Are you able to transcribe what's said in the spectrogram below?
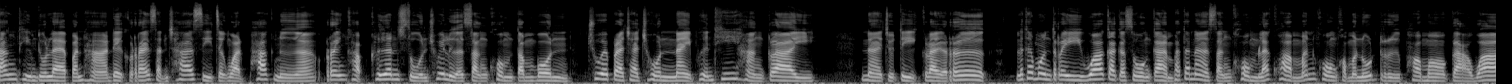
ตั้งทีมดูแลปัญหาเด็กไร้สัญชาติสีจังหวัดภาคเหนือ เร่งขับเคลื่อนศูนย์ช่วยเหลือสังคมตำบล ช่วยประชาชนในพื้นที่ห่างไกลนายจุติไกรเลิก รัฐมนตรีว่าการกระทรวงการพัฒนาสังคม และความมั่นคงของมนุษย์ หรือพอมกล่าวว่า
